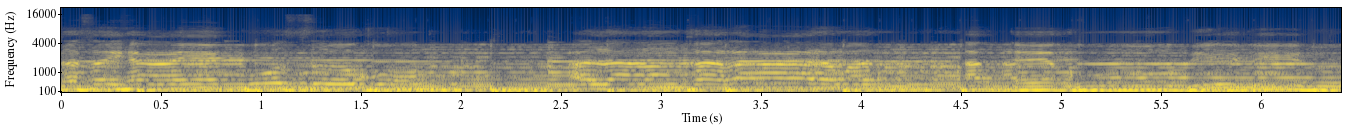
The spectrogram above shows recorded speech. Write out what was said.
sasayayin puso ko Alang kararaman at eko bibiro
